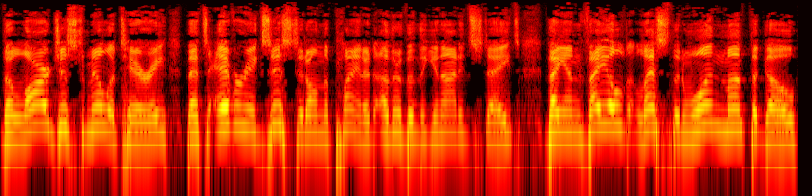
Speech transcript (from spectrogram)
the largest military that's ever existed on the planet other than the United States. They unveiled less than one month ago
